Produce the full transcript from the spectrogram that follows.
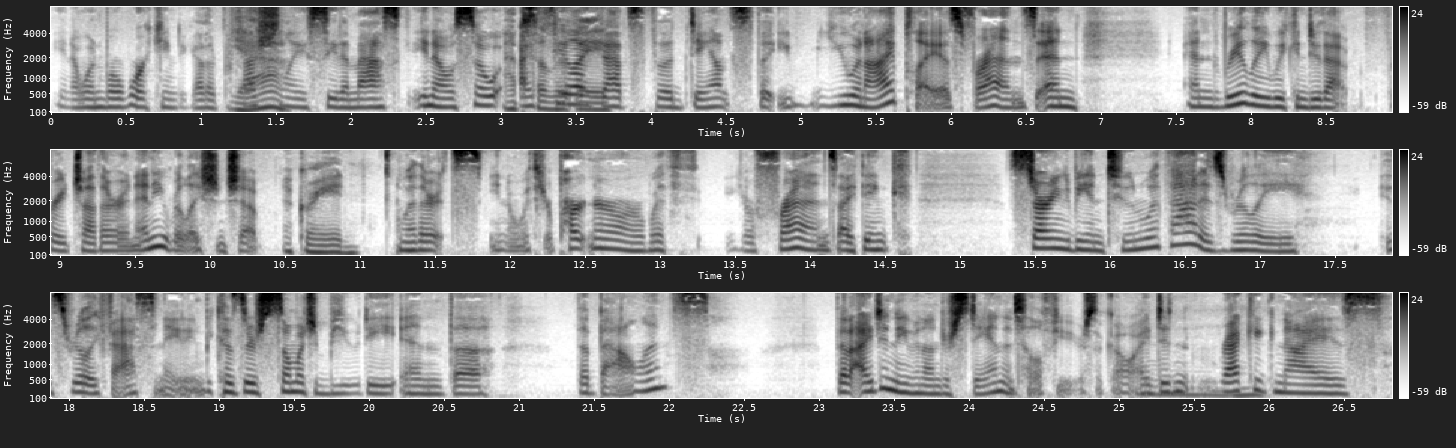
you know when we're working together professionally see the mask you know so I feel like that's the dance that you, you and I play as friends. And and really we can do that for each other in any relationship. Agreed. whether it's you know with your partner or with your friends i think starting to be in tune with that is really it's really fascinating because there's so much beauty in the the balance that i didn't even understand until a few years ago i didn't mm. recognize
